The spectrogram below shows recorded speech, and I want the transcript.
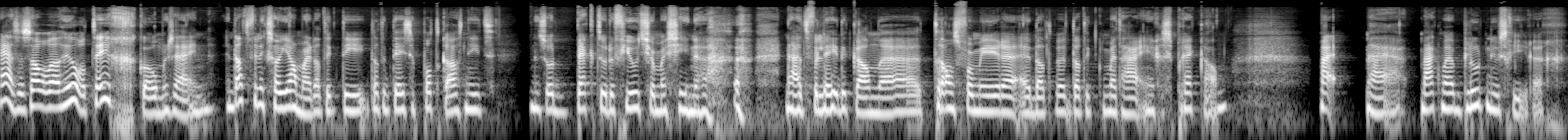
Maar ja, ze zal wel heel wat tegengekomen zijn. En dat vind ik zo jammer dat ik, die, dat ik deze podcast niet in een soort back to the future machine naar het verleden kan uh, transformeren. En dat, we, dat ik met haar in gesprek kan. Maar nou ja, maak me bloednieuwsgierig.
